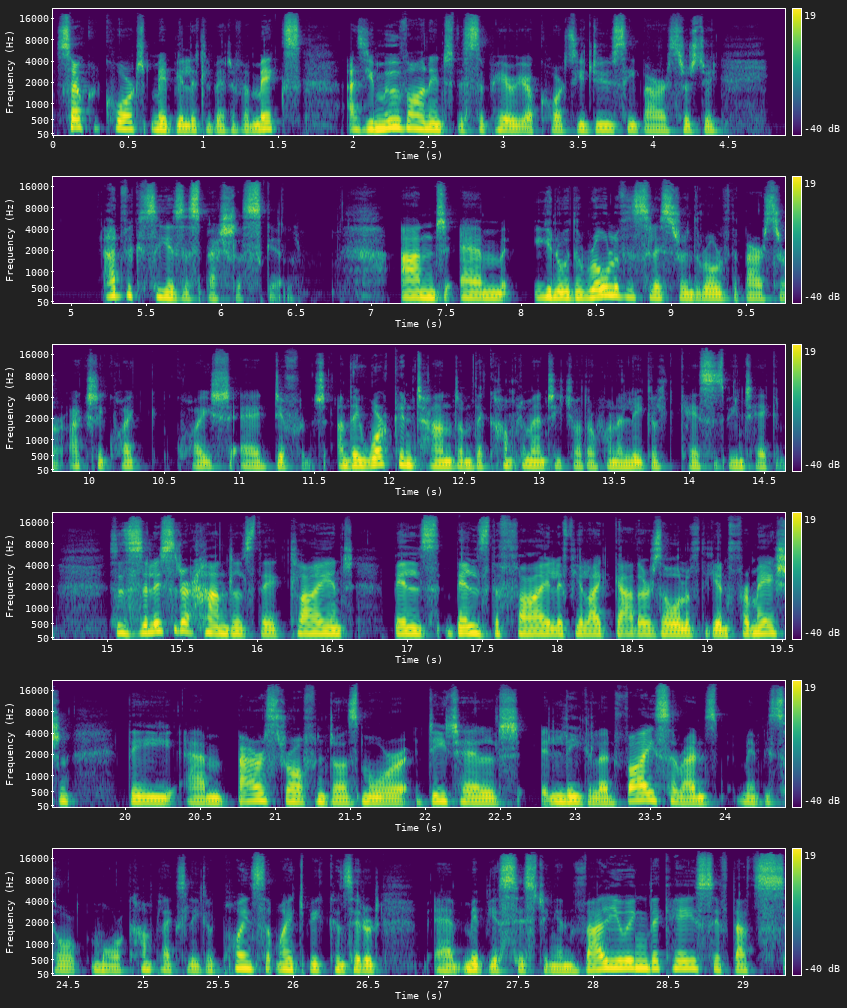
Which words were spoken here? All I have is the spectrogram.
Circuit court, maybe a little bit of a mix. As you move on into the superior courts, you do see barristers doing. Advocacy is a specialist skill. And um, you know the role of the solicitor and the role of the barrister are actually quite quite uh, different, and they work in tandem. They complement each other when a legal case has been taken. So the solicitor handles the client, builds builds the file, if you like, gathers all of the information. The um, barrister often does more detailed legal advice around maybe so more complex legal points that might be considered, uh, maybe assisting in valuing the case if that's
